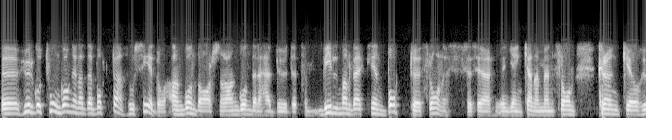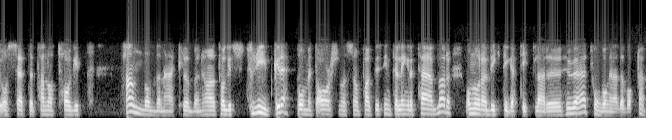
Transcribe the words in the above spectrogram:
Eh, hur går tongångarna där borta hos er då angående Arsenal, angående det här budet? Vill man verkligen bort eh, från, eh, så att säga, jänkarna, men från Krönke och, och sättet han har tagit hand om den här klubben. Hur han har tagit strypgrepp om ett Arsenal som faktiskt inte längre tävlar om några viktiga titlar. Hur är tongångarna där borta?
